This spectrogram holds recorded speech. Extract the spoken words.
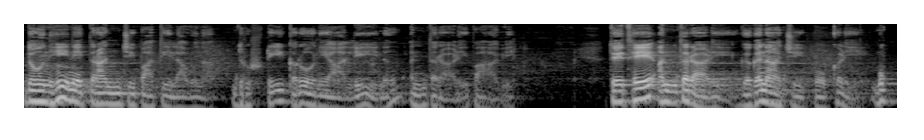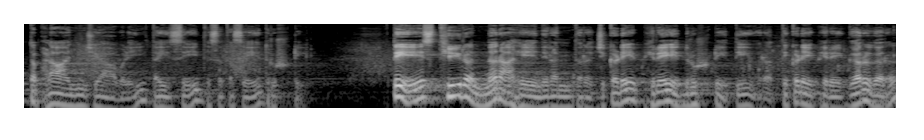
दोन्ही नेत्रांची पाती लावून दृष्टी करोनी आलीन अंतराळी पहावी. तेथे अंतराळी गगनाची पोकळी मुक्त फळांची आवळी तैसे दिसतसे दृष्टी. ते स्थिर नर आहे निरंतर जिकडे फिरे दृष्टी तीव्र तिकडे फिरे गरगर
